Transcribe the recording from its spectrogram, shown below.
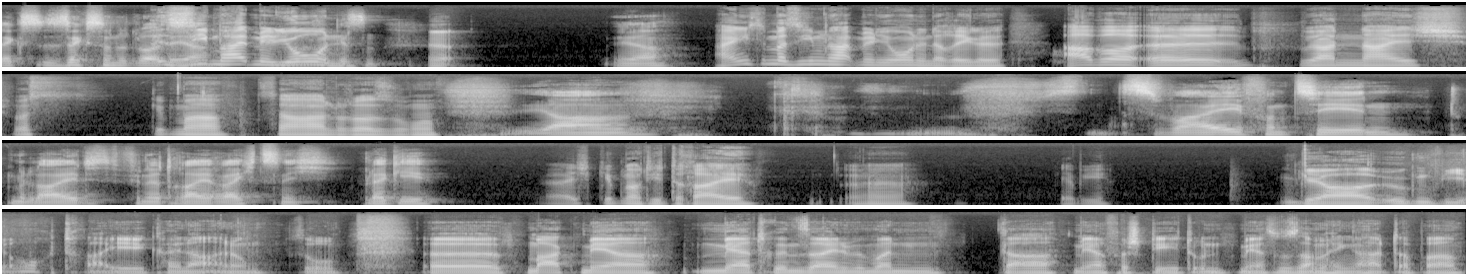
Sechs, 600 Leute. ja. 7,5 Millionen. Ja. Ja. Eigentlich sind wir 7,5 Millionen in der Regel. Aber, äh, ja, nein, ich, was, gib mal Zahl oder so. Ja. Zwei von zehn. Tut mir leid. Für eine drei reicht's nicht. Blackie. Ja, ich gebe noch die 3. Äh, Gabi. Ja, irgendwie auch drei, keine Ahnung. So äh, mag mehr mehr drin sein, wenn man da mehr versteht und mehr Zusammenhänge hat, aber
